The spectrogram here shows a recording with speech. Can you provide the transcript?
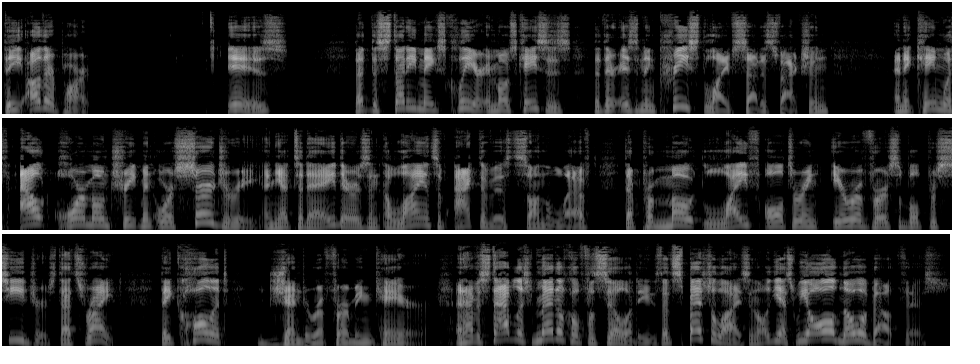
The other part is that the study makes clear in most cases that there is an increased life satisfaction and it came without hormone treatment or surgery. And yet today, there is an alliance of activists on the left that promote life altering, irreversible procedures. That's right. They call it gender affirming care and have established medical facilities that specialize in all. Yes, we all know about this.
